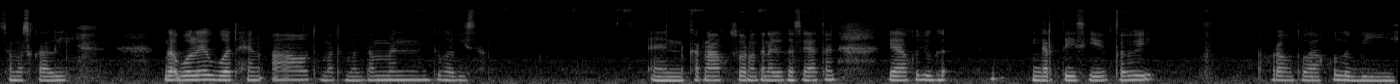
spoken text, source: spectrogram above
sama sekali. Nggak boleh buat hangout sama teman-teman itu nggak bisa. And karena aku seorang tenaga kesehatan ya aku juga ngerti sih tapi orang tua aku lebih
